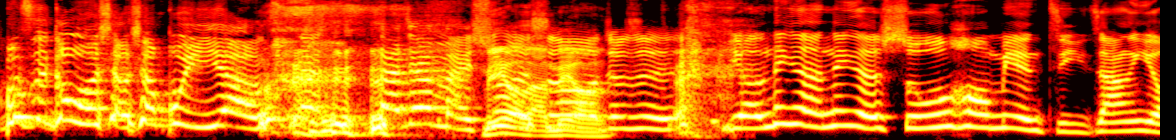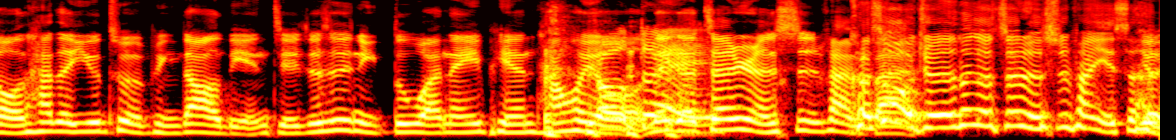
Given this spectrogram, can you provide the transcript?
不是跟我想象不一样。大家买书的时候就是有那个那个书后面几张有他的 YouTube 频道连接，就是你读完那一篇，他会有那个真人示范。可是我觉得那个真人示范也是很有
